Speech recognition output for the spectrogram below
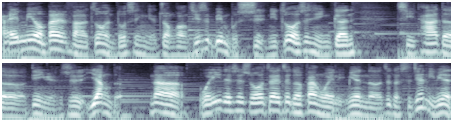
还没有办法做很多事情的状况。其实并不是，你做的事情跟其他的店员是一样的，那唯一的是说，在这个范围里面呢，这个时间里面，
